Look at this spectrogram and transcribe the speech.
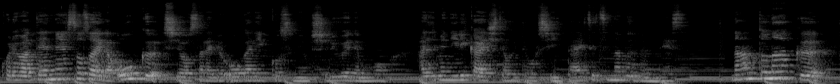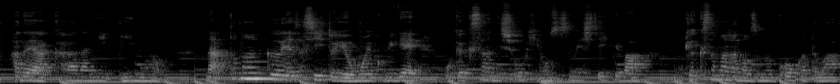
これは天然素材が多く使用されるオーガニックコスメを知る上でも初めに理解しておいてほしい大切な部分です。なんとなく肌や体にいいものなんとなく優しいという思い込みでお客さんに商品をおすすめしていてはお客様が望む効果とは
